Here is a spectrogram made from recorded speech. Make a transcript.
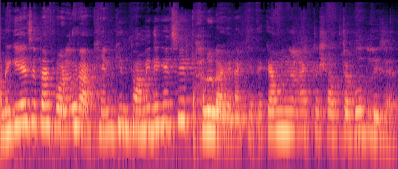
অনেকেই আছে, তারপরেও রাখেন, কিন্তু আমি দেখেছি ভালো লাগে না খেতে, কেমন যেন একটা স্বাদটা বদলে যায়।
